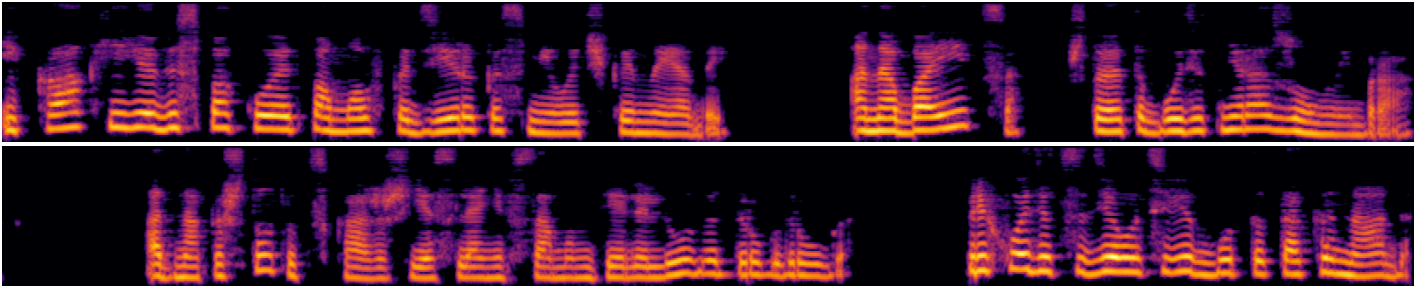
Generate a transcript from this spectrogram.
И как ее беспокоит помолвка Дирека с милочкой Недой. Она боится, что это будет неразумный брак. Однако что тут скажешь, если они в самом деле любят друг друга? Приходится делать вид, будто так и надо.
